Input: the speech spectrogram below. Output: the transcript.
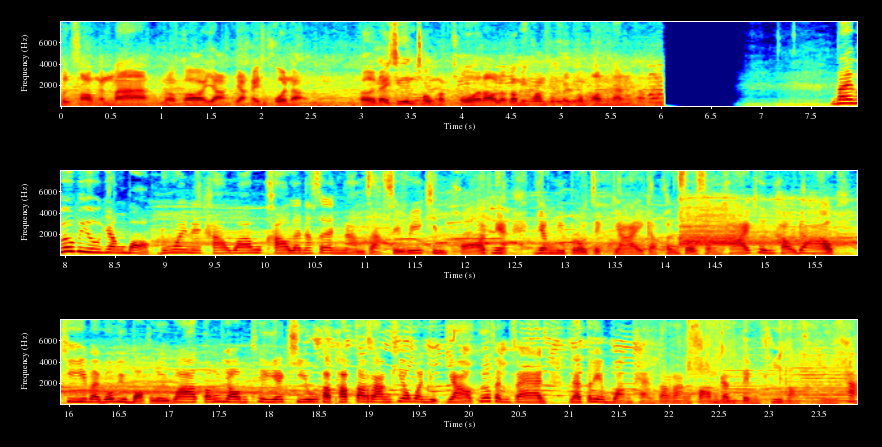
ฝึกซ้อมกันมาก แล้วก็อยากอยากให้ทุกคนอะเอ่อได้ชื่นชมกับโชว์เราแล้วก็มีความสุขไปพร้อมๆกันครับ Bible View ยังบอกด้วยนะคะว่าพวกเขาและนักแสดงนำจากซีรีส์ Kin p o t เนี่ยยังมีโปรเจกต์ใหญ่กับคอนเสิร์ตส่งท้ายคืนเขาดาวที่ Bible View บอกเลยว่าต้องยอมเคลียร์คิวค่ะ พับตารางเที่ยววันหยุดยาวเพื่อแฟนๆ และเตรียมวางแผนตารางซ้อมกันเต็มที่ต่อจากนี้ค่ะ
